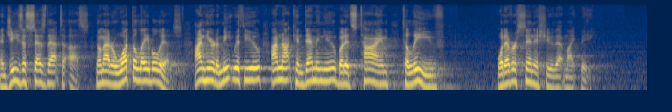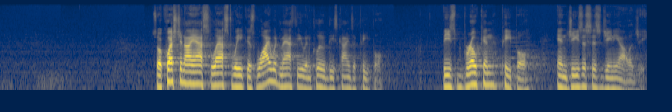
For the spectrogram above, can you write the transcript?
And Jesus says that to us. No matter what the label is, I'm here to meet with you. I'm not condemning you, but it's time to leave whatever sin issue that might be. So, a question I asked last week is why would Matthew include these kinds of people? These broken people in Jesus' genealogy.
